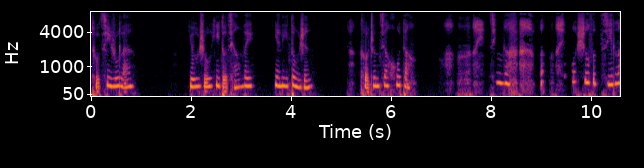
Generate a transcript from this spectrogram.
吐气如兰，犹如一朵蔷薇，艳丽动人。口中娇呼道：“ 青儿，我舒服极了，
